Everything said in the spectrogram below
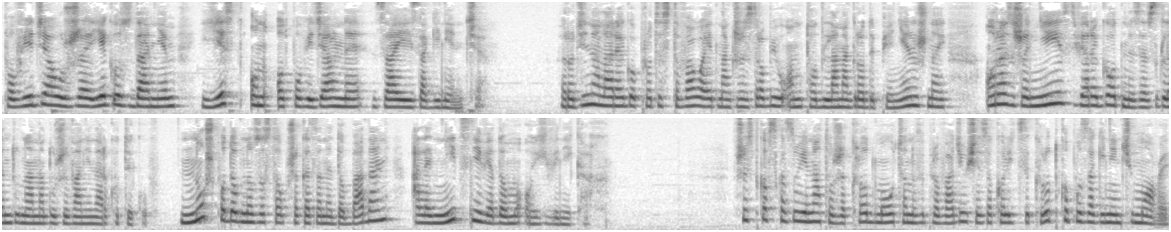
powiedział, że jego zdaniem jest on odpowiedzialny za jej zaginięcie. Rodzina Larego protestowała jednak, że zrobił on to dla nagrody pieniężnej oraz że nie jest wiarygodny ze względu na nadużywanie narkotyków. Nóż podobno został przekazany do badań, ale nic nie wiadomo o ich wynikach. Wszystko wskazuje na to, że Claude Mouton wyprowadził się z okolicy krótko po zaginięciu Mory,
